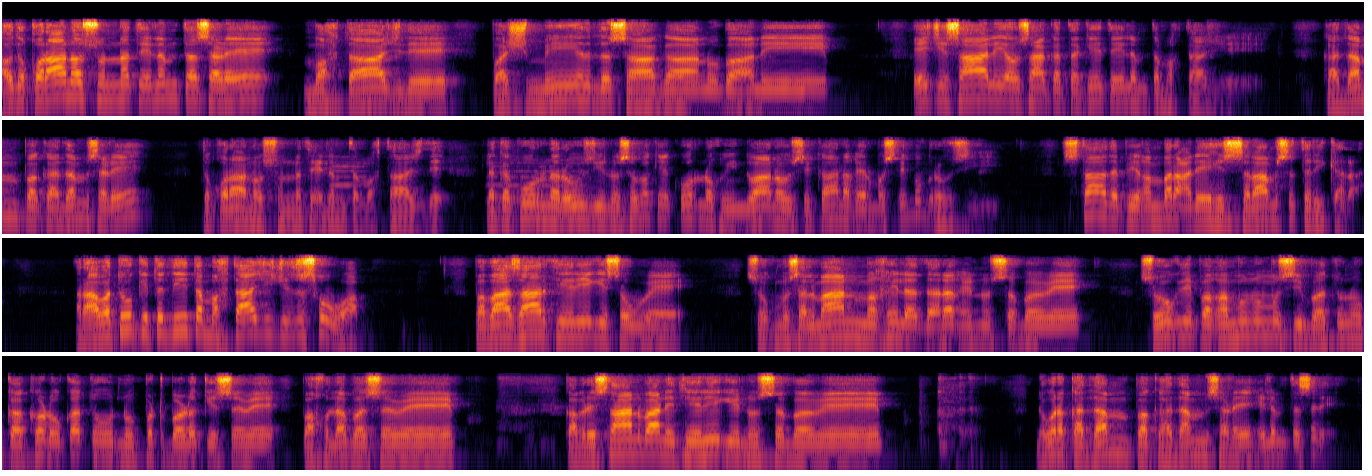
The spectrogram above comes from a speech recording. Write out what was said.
او د قران او سنت علم ته سړی محتاج دی پشمیر د ساګانو باندې اچ سال او ساکه تکې ته علم ته محتاج یې قدم په قدم سره د قران او سنت علم ته محتاج دی لکه کور نه روزي نو سبق کور نه خويندوان او سکان غیر مسلم هم روزي استاد پیغمبر علیه السلام ست طریقه ده راوتو کې ته دې ته محتاج چې زه سو وام په بازار تیریږي سوې څوک مسلمان مخله درغه نو سبوي څوک دې په غمونو مصیبتونو ککړو کتو نو پټ بړ کې سوي په خله بسوي قبرستان باندې تیریږي نو سبوي نو ور قدم په قدم سړې علم تسره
